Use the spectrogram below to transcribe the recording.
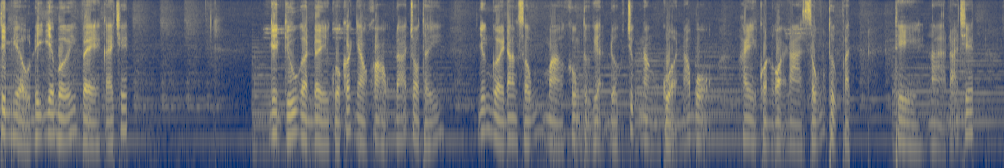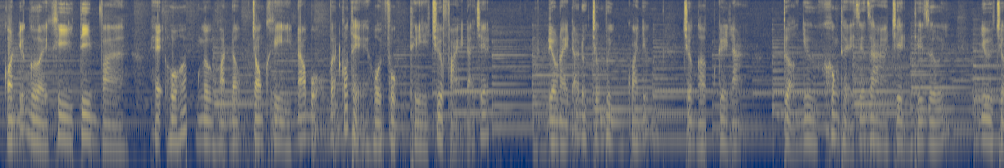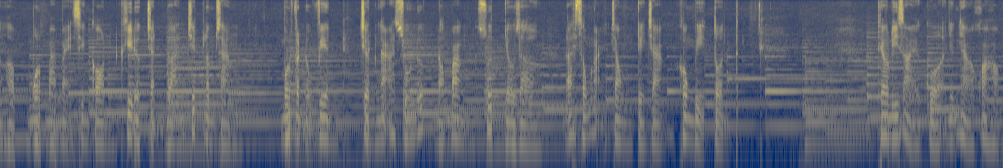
Tìm hiểu định nghĩa mới về cái chết Nghiên cứu gần đây của các nhà khoa học đã cho thấy, những người đang sống mà không thực hiện được chức năng của não bộ hay còn gọi là sống thực vật thì là đã chết. Còn những người khi tim và hệ hô hấp ngừng hoạt động trong khi não bộ vẫn có thể hồi phục thì chưa phải đã chết. Điều này đã được chứng minh qua những trường hợp kỳ lạ, tưởng như không thể diễn ra trên thế giới, như trường hợp một bà mẹ sinh con khi được chẩn đoán chết lâm sàng. Một vận động viên trượt ngã xuống nước đóng băng suốt nhiều giờ đã sống lại trong tình trạng không bị tổn. Theo lý giải của những nhà khoa học,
